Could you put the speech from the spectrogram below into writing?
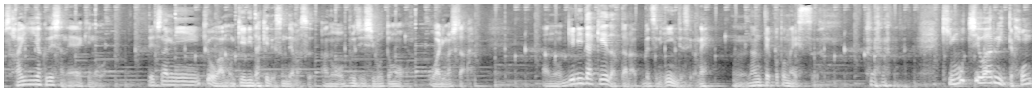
最悪でしたね昨日は。でちなみに今日はもう下痢だけで済んでます。あの無事仕事も終わりました。あの下痢だけだったら別にいいんですよね、うん、なんてことないっす。気持ち悪いって本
